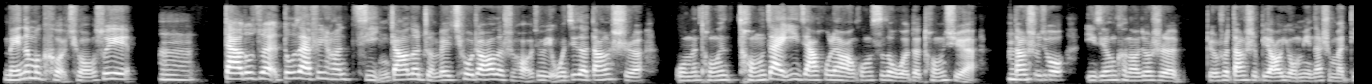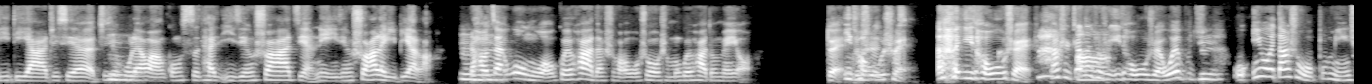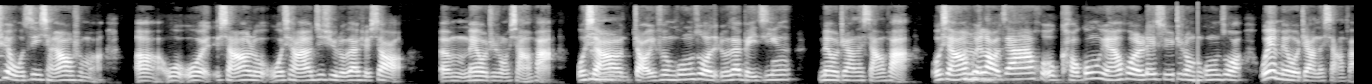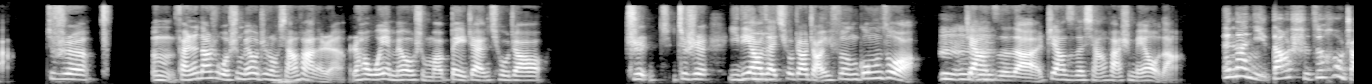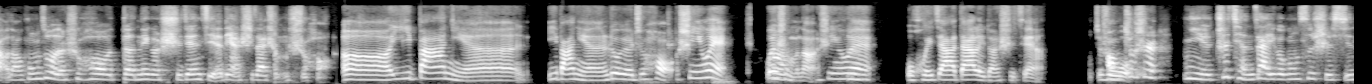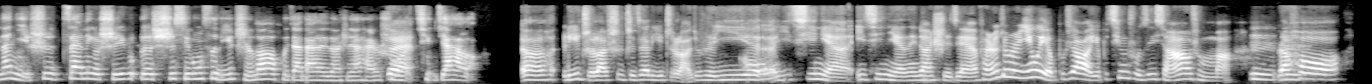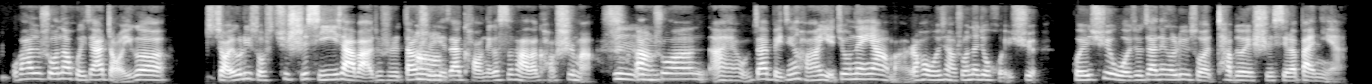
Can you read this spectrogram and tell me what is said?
没那么渴求，所以，嗯，大家都在都在非常紧张的准备秋招的时候，就我记得当时我们同同在一家互联网公司的我的同学，当时就已经可能就是，比如说当时比较有名的什么滴滴啊这些这些互联网公司，他已经刷简历已经刷了一遍了，然后再问我规划的时候，我说我什么规划都没有，对，一头雾水啊，一头雾水，当时真的就是一头雾水，我也不我因为当时我不明确我自己想要什么。啊，我我想要留，我想要继续留在学校，嗯，没有这种想法。我想要找一份工作留在北京，没有这样的想法。我想要回老家或考公务员或者类似于这种工作，我也没有这样的想法。就是，嗯，反正当时我是没有这种想法的人。然后我也没有什么备战秋招，只就是一定要在秋招找一份工作，嗯，这样子的这样子的想法是没有的。哎，那你当时最后找到工作的时候的那个时间节点是在什么时候？呃，一八年，一八年六月之后，是因为为什么呢？是因为我回家待了一段时间，就是我就是你之前在一个公司实习，那你是在那个实习呃实习公司离职了，回家待了一段时间，还是说请假了？呃，离职了，是直接离职了，就是一一七年一七年那段时间，反正就是因为也不知道，也不清楚自己想要什么嘛。嗯，然后我爸就说，那回家找一个找一个律所去实习一下吧，就是当时也在考那个司法的考试嘛。嗯，我想说，哎呀，我在北京好像也就那样吧。然后我想说，那就回去，回去我就在那个律所差不多也实习了半年，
